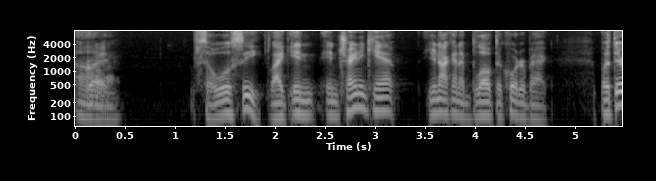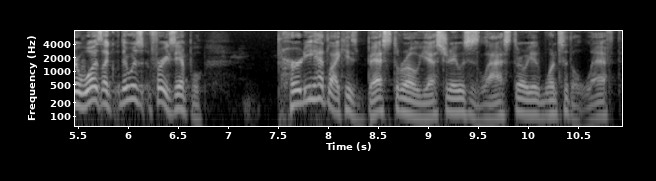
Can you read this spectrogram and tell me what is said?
Um, right. So we'll see. Like in in training camp, you're not going to blow up the quarterback, but there was like there was, for example, Purdy had like his best throw yesterday was his last throw. He had one to the left.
